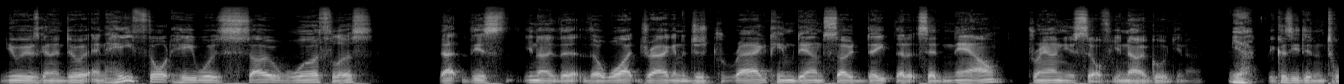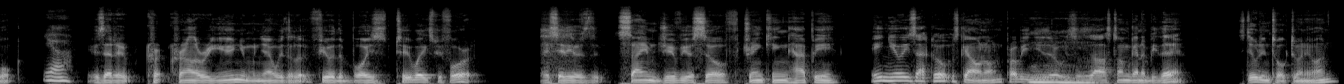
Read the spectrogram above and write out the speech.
knew he was going to do it, and he thought he was so worthless that this, you know, the the white dragon had just dragged him down so deep that it said, "Now drown yourself. You're no good," you know, Yeah. because he didn't talk. Yeah. He was at a Cr- Cronulla reunion, you know, with a few of the boys two weeks before it. They said he was the same jovial self, drinking, happy. He knew exactly what was going on. Probably knew that it was his mm. last time going to be there. Still didn't talk to anyone.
